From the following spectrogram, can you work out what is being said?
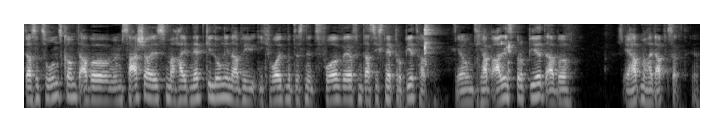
dass er zu uns kommt, aber mit Sascha ist mir halt nicht gelungen, aber ich, ich wollte mir das nicht vorwerfen, dass ich es nicht probiert habe. Ja, und ich habe alles probiert, aber er hat mir halt abgesagt. Ja.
